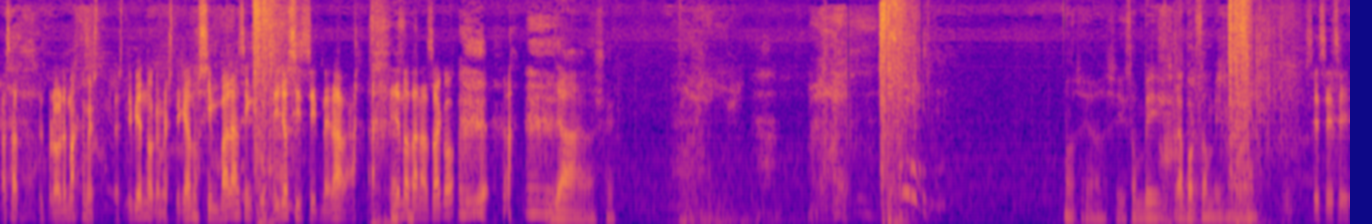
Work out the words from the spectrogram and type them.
Pasa- el problema es que me est- estoy viendo que me estoy quedando sin balas, sin cuchillos y sin de nada. Yendo tan a saco. ya, no sé. No sé, si zombies, será por zombies, madre mía. Sí, sí, sí.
